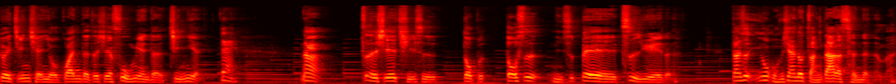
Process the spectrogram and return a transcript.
对金钱有关的这些负面的经验。对，那这些其实都不都是你是被制约的。但是因为我们现在都长大了成人了嘛，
